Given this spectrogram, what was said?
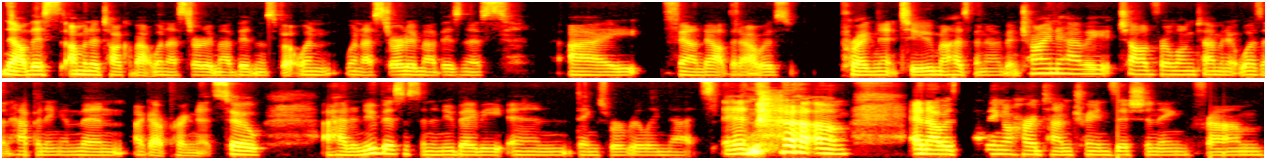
now, this I'm going to talk about when I started my business, but when when I started my business, I found out that I was pregnant too. My husband and I have been trying to have a child for a long time, and it wasn't happening. And then I got pregnant, so I had a new business and a new baby, and things were really nuts. And um, and I was having a hard time transitioning from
